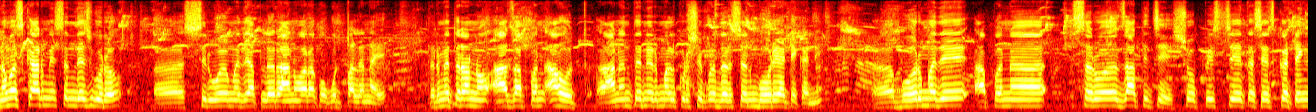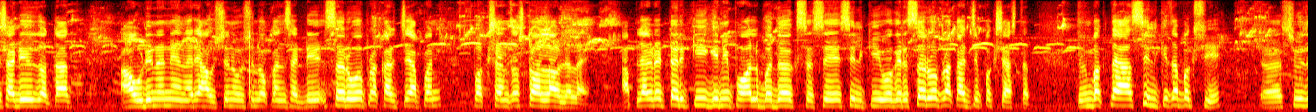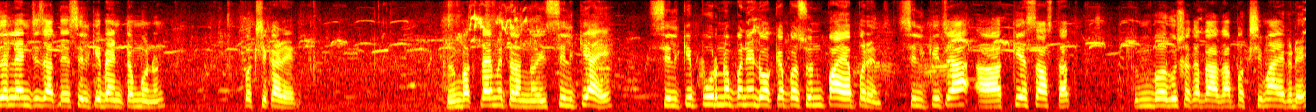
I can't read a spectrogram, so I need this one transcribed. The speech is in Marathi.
नमस्कार मी संदेश गुरव. अ, शिरवळमध्ये आपलं रानवारा कुक्कुटपालन आहे. तर मित्रांनो आज आपण आहोत अनंत निर्मल कृषी प्रदर्शन भोर या ठिकाणी. अ, भोरमध्ये आपण अ, सर्व जातीचे शोपीसचे तसेच कटिंगसाठी यूज होतात. आवडीनं नेणारे हौशी नवशी लोकांसाठी सर्व प्रकारचे आपण पक्ष्यांचा स्टॉल लावलेला आहे. आपल्याकडे टर्की गिनी फॉल बदक ससे सिल्की वगैरे सर्व प्रकारचे पक्षी असतात. तुम्ही बघताय हा सिल्कीचा पक्षी आहे. अ, स्वित्झर्लंडची जाते सिल्की बँटम म्हणून. पक्षी काढे तुम्ही बघताय मित्रांनो ही सिल्की आहे. सिल्की पूर्णपणे डोक्यापासून पायापर्यंत सिल्कीच्या केस असतात. तुम्ही बघू शकता आता पक्षी माझ्याकडे.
